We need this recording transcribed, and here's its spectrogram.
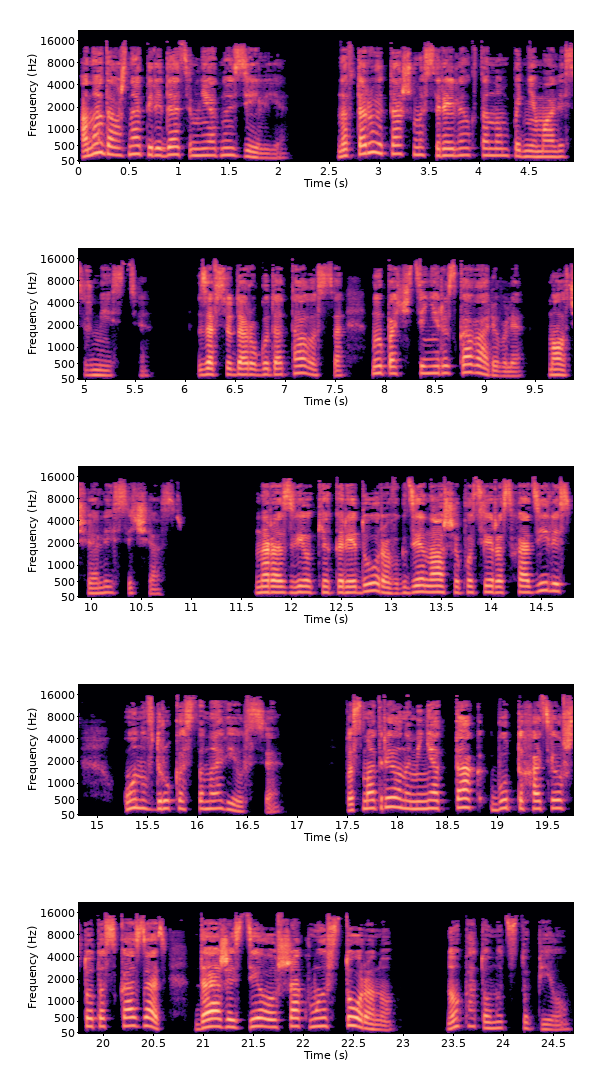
Она должна передать мне одно зелье». На второй этаж мы с Рейлингтоном поднимались вместе. За всю дорогу до Талоса мы почти не разговаривали, молчали и сейчас. На развилке коридоров, где наши пути расходились, он вдруг остановился. Посмотрел на меня так, будто хотел что-то сказать, даже сделал шаг в мою сторону, но потом отступил.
